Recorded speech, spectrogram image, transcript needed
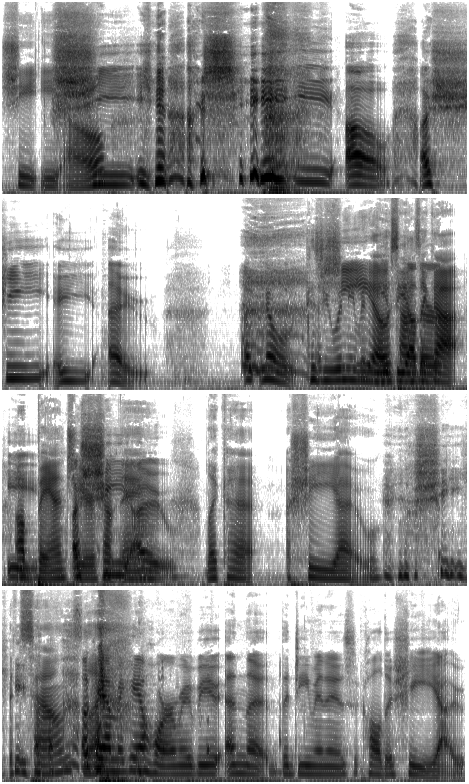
E CEO. She, a CEO, a CEO. Uh, no, because you wouldn't even need the other like a, a E. banshee a or something, CEO. like a a CEO. She. It sounds okay. like- I'm making a horror movie, and the the demon is called a CEO.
